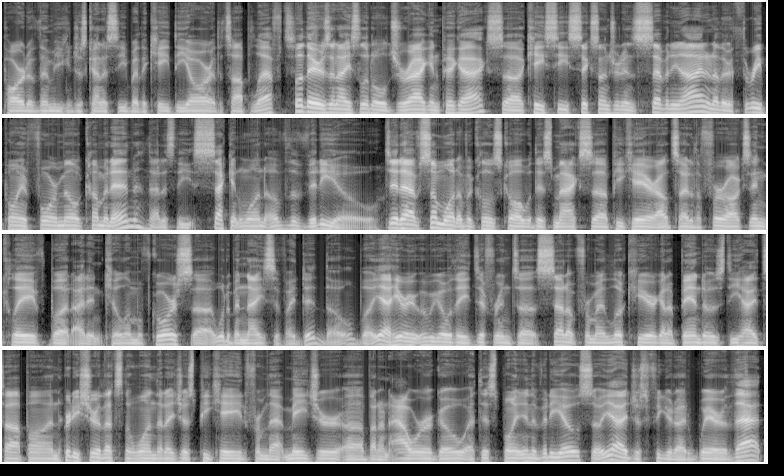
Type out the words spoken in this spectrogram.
part of them you can just kind of see by the KDR at the top left. But there's a nice little dragon pickaxe, uh, KC 679, another 3.4 mil coming in. That is the second one of the video. Did have somewhat of a close call with this max uh, outside of the Ferox enclave, but I didn't kill him, of course. Uh, it would have been nice if I did, though. But yeah, here, here we go with a different uh, setup for my look here. Got a Bandos D'hide top on. Pretty sure that's the one that I just PK'd from that major uh, about an hour ago at this point in the video. So yeah, I just figured I'd wear that,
